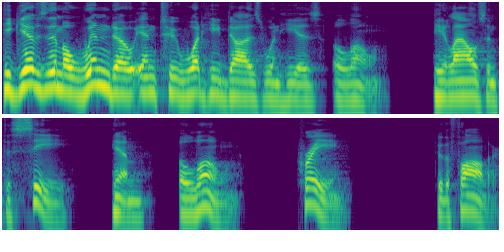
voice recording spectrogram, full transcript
He gives them a window into what he does when he is alone. He allows them to see him alone, praying to the Father.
